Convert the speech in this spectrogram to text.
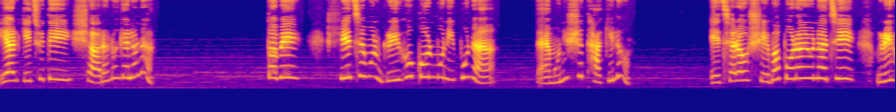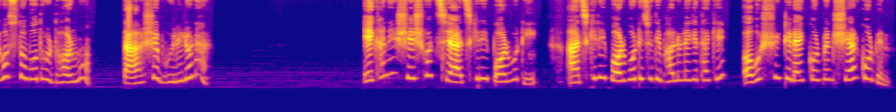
এ আর কিছুতেই সারানো গেল না। তবে সে যেমন গৃহকর্ম নিপুণা তেমনই সে থাকিল। এছাড়াও সেবা পরায়ণা যে গৃহস্থ বধূর ধর্ম, তাহা সে ভুলিল না। এখানেই শেষ হচ্ছে আজকের এই পর্বটি। আজকের এই পর্বটি যদি ভালো লেগে থাকে, অবশ্যই একটি লাইক করবেন, শেয়ার করবেন।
